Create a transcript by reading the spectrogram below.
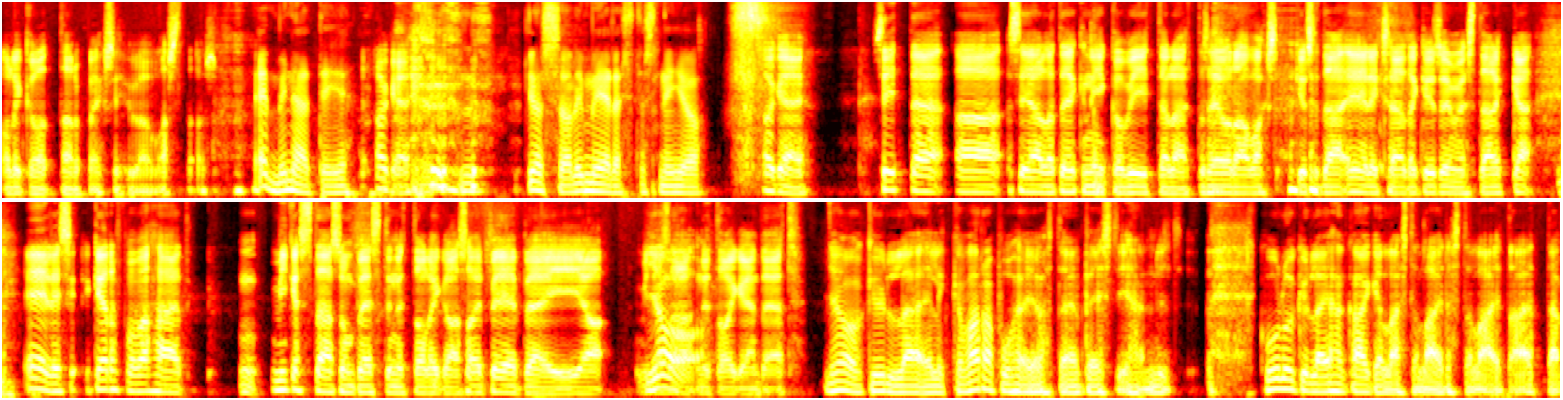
Oliko tarpeeksi hyvä vastaus? En minä tiedä. Okei. Okay. Jos se oli mielestäsi, niin joo. Okei. Okay. Sitten äh, siellä tekniikko viittelee, että seuraavaksi kysytään Eelikseltä kysymystä. Eli Eelis, kerropa vähän, että mikä tämä sun pesti nyt olikaan? Sai PPI ja mitä Joo. sä nyt oikein teet? Joo, kyllä. Eli varapuheenjohtajan pestihän nyt kuuluu kyllä ihan kaikenlaista laidasta laitaa, että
